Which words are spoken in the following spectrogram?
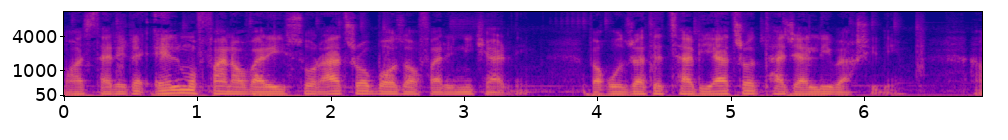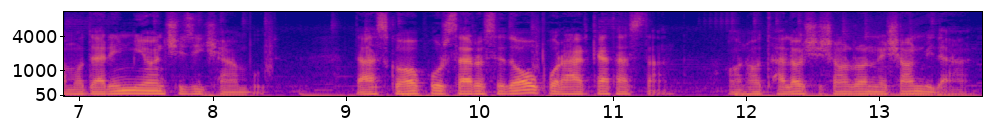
ما از طریق علم و فناوری سرعت را بازآفرینی کردیم و قدرت طبیعت را تجلی بخشیدیم. اما در این میان چیزی کم بود. دستگاه پر سر و صدا و پر حرکت هستند. آنها تلاششان را نشان می‌دهند.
